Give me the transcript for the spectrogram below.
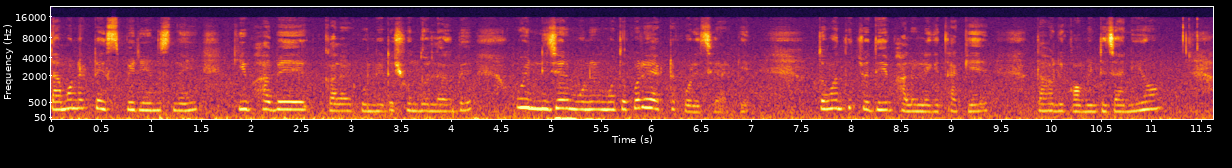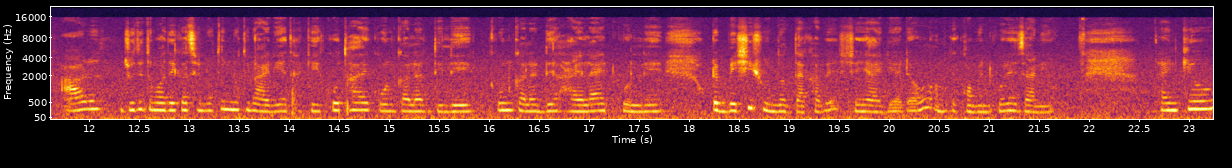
তেমন একটা এক্সপিরিয়েন্স নেই কীভাবে কালার করলে এটা সুন্দর লাগবে। ওই নিজের মনের মতো করে একটা করেছি আর কি। তোমাদের যদি ভালো লেগে থাকে, তাহলে কমেন্টে জানিও। আর যদি তোমাদের কাছে নতুন নতুন আইডিয়া থাকে, কোথায় কোন কালার দিলে, কোন কালার দিয়ে হাইলাইট করলে ওটা বেশি সুন্দর দেখাবে, সেই আইডিয়াটাও আমাকে কমেন্ট করে জানিও। থ্যাংক ইউ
